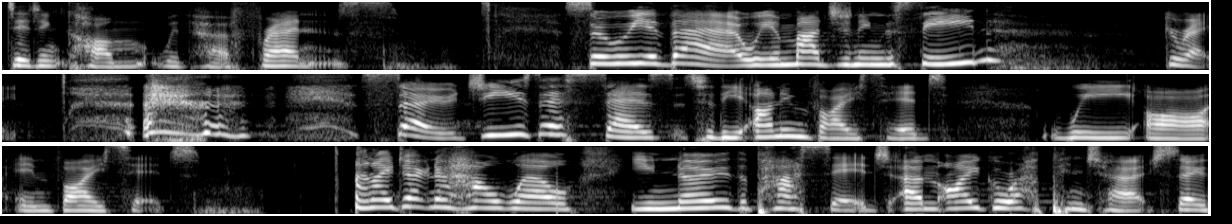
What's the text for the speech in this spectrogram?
didn't come with her friends. So we are there. Are we imagining the scene? Great. so, Jesus says to the uninvited, We are invited. And I don't know how well you know the passage. Um, I grew up in church, so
